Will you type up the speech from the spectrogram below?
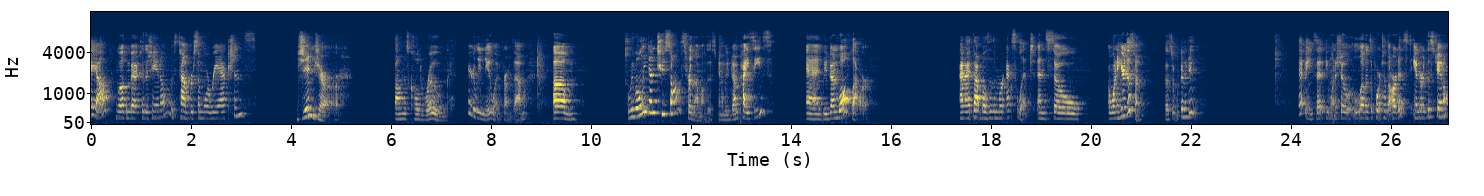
Hey y'all, welcome back to the channel. It's time for some more reactions. Jinjer. Song is called Rogue. Fairly new one from them. Um, we've only done two songs for them on this channel. We've done Pisces and we've done Wallflower. And I thought both of them were excellent. And so I want to hear this one. That's what we're going to do. That being said, if you want to show love and support to the artist and or this channel,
